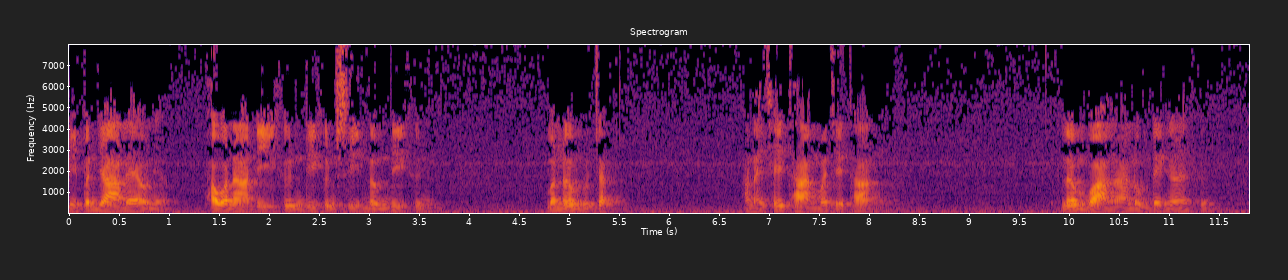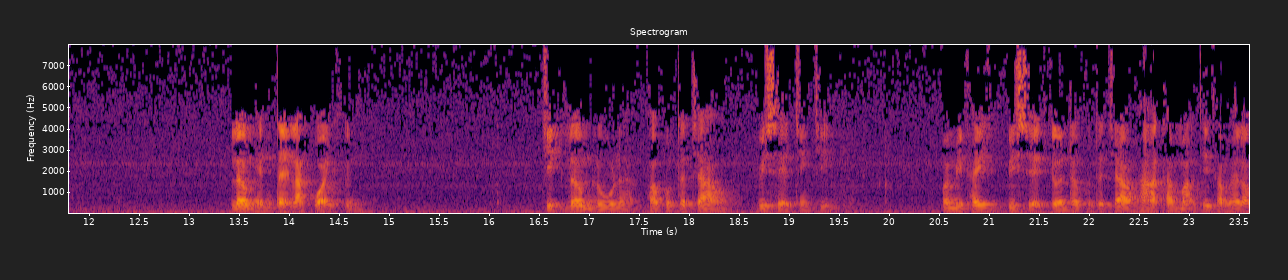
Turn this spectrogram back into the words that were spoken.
มีปัญญาแล้วเนี่ย ภาวนาดีขึ้นดีขึ้นศีลเริ่มดีขึ้น มันเริ่มรู้จัก อันไหนใช่ทางไม่ใช่ทาง เริ่มวางอารมณ์ได้ง่ายขึ้น เริ่มเห็นใจรักไวขึ้น จิตเริ่มรู้แล้ว พระพุทธเจ้าวิเศษจริงๆไม่มีใครวิเศษเกินพระพุทธเจ้าหาธรรมะที่ทำให้เรา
